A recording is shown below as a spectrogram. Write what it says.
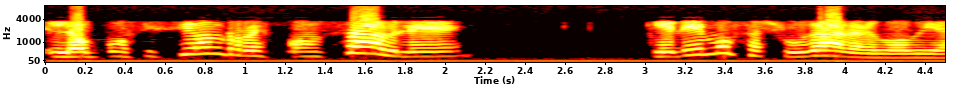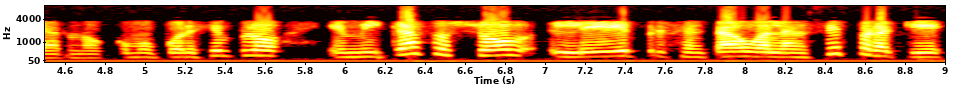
la oposición responsable queremos ayudar al gobierno, como por ejemplo, en mi caso yo le he presentado al ANSES para que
